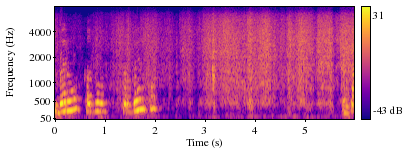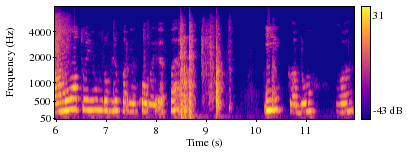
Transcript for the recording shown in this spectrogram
Беру, кладу в торбинку, замотую, роблю парниковий ефект і кладу в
